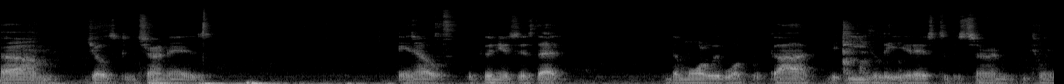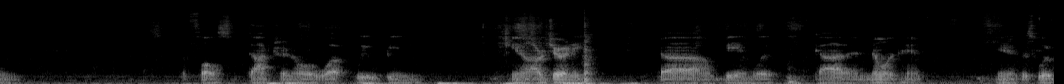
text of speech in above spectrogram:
um, Joe's concern is, you know, the good news is that the more we walk with God, the easily it is to discern between the false doctrine or what we've been, you know, our journey, uh, being with God and knowing Him, you know, because we're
